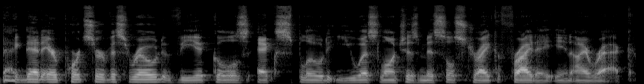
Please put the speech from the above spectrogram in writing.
Baghdad Airport Service Road vehicles explode. U.S. launches missile strike Friday in Iraq.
